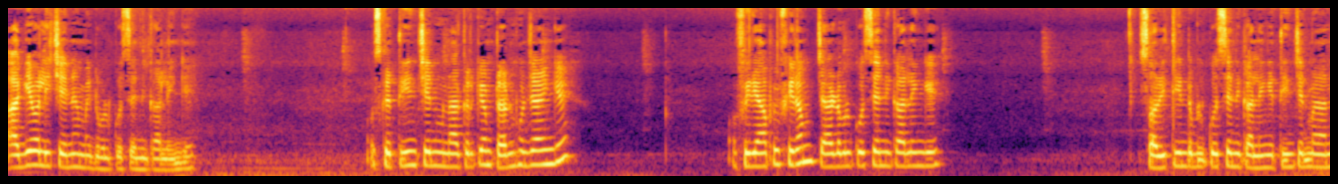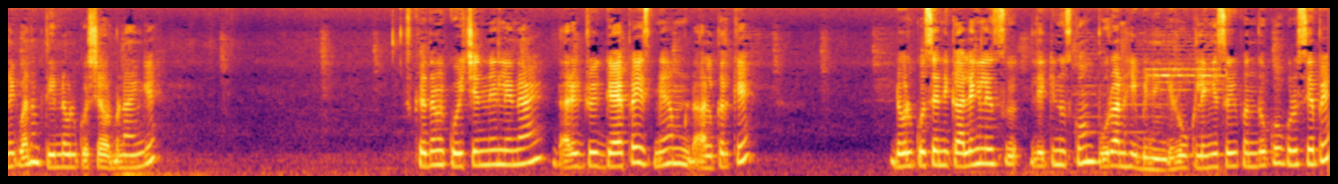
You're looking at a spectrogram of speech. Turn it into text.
आगे वाली चेन हम एक डबल क्रोशिया निकालेंगे। उसके तीन चेन बना करके हम टर्न हो जाएँगे। और फिर यहाँ पे फिर हम चार डबल क्रोशिया निकालेंगे। सॉरी, तीन डबल क्रोशिया निकालेंगे। तीन चेन बनाने के बाद हम तीन डबल क्रोशिया और बनाएँगे। इसके बाद हमें कोई चेन नहीं लेना है। डायरेक्ट जो एक गैप है, इसमें हम डाल करके डबल क्रोशिया निकालेंगे, लेकिन उसको हम पूरा नहीं बिनेंगे रोक लेंगे सभी फंदों को क्रोशिया पे।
